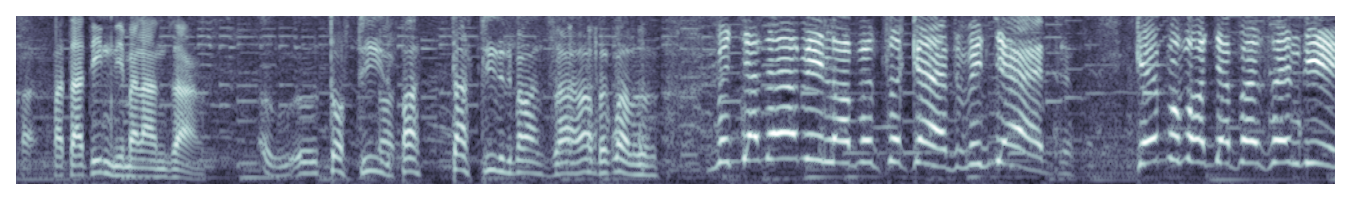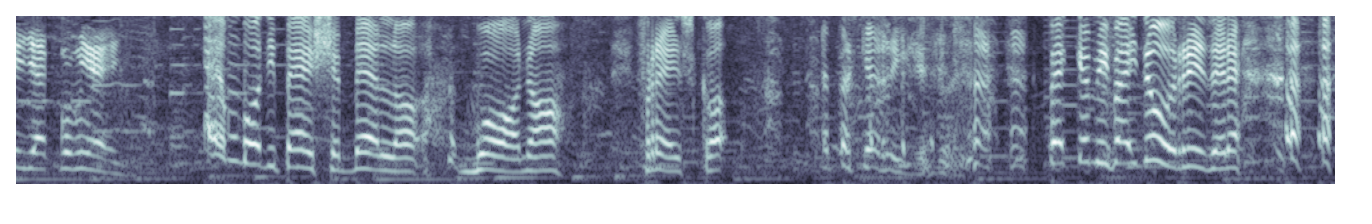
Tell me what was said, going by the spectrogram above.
Pa- patatini di melanzane. Eh, tortini, pa- tartine di melanzane, vabbè, guarda. Vegliate la pezzacata, vegliate! Che poi voglio far sentire come E un po' di pesce bello, buono, fresco. e perché ridi scusa? Perché mi fai tu ridere?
